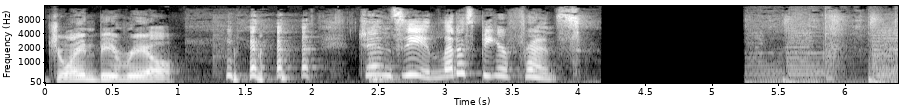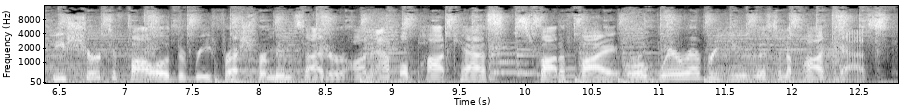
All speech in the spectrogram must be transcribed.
Join BeReal. Gen Z, let us be your friends. Be sure to follow the Refresh from Insider on Apple Podcasts, Spotify, or wherever you listen to podcasts.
